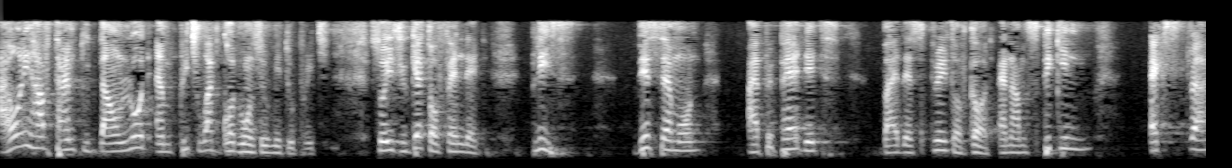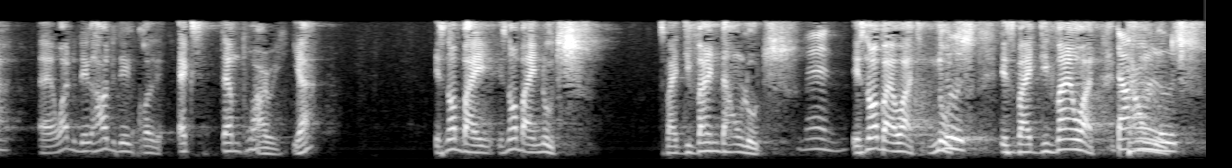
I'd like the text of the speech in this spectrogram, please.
I only have time to download and preach what God wants me to preach. So if you get offended, please, this sermon, I prepared it by the Spirit of God. And I'm speaking extra, uh, what do they, how do they call it? Extemporary, yeah? It's not by it's not by notes. It's by divine downloads. Amen. It's not by what? Notes. It's by divine what? Downloads.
